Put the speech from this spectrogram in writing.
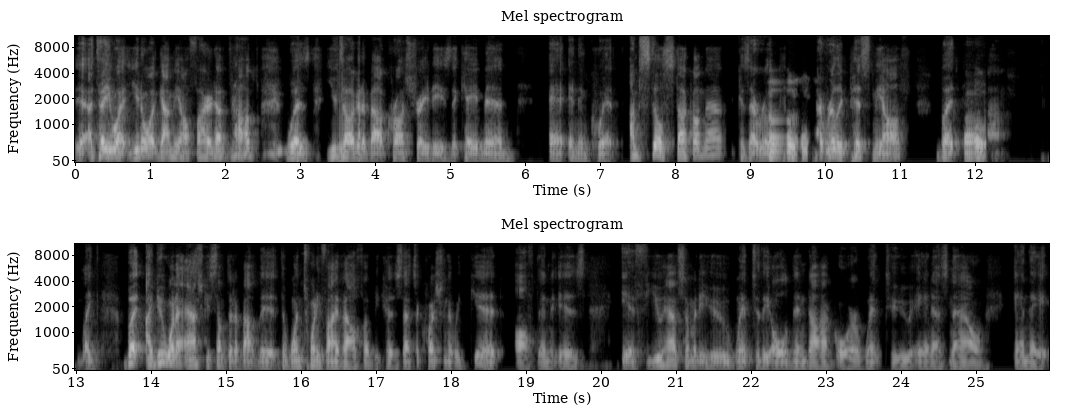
yeah. I tell you what, you know what got me all fired up, Rob, was you talking about cross trainees that came in and, and then quit. I'm still stuck on that because that really Oh, that really pissed me off. But oh, um, like, but I do want to ask you something about the the 125 alpha because that's a question that we get often is if you have somebody who went to the old Indoc or went to A&S now and they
